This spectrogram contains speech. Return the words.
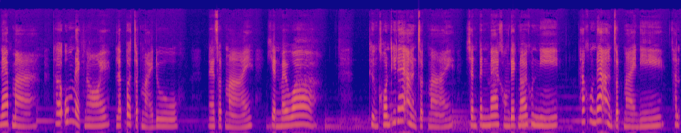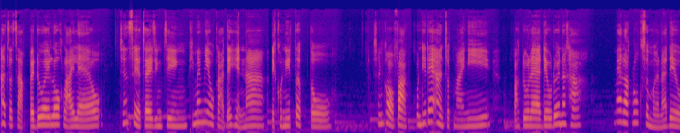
แนบมา เธออุ้มเด็กน้อยและเปิดจดหมายดู ในจดหมายเขียนไว้ว่า ถึงคนที่ได้อ่านจดหมาย ฉันเป็นแม่ของเด็กน้อยคนนี้ ถ้าคุณได้อ่านจดหมายนี้ ฉันอาจจะจากไปด้วยโรคร้ายแล้ว ฉันเสียใจจริงๆ ที่ไม่มีโอกาสได้เห็นหน้า เด็กคนนี้เติบโต ฉันขอฝากคนที่ได้อ่านจดหมายนี้ ฝากดูแลเดลด้วยนะคะ แม่รักลูกเสมอนะเดล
